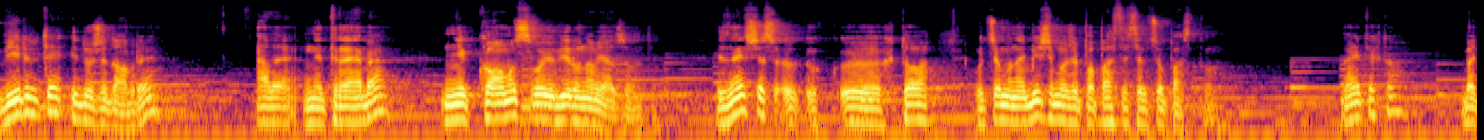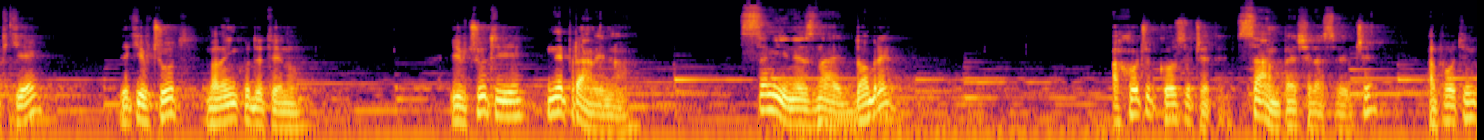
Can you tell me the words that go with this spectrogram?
вірите і дуже добре, але не треба нікому свою віру нав'язувати. І знаєте, е, хто у цьому найбільше може попастися в цю пастку? Знаєте хто? Батьки, які вчуть маленьку дитину. І вчуть її неправильно. Самі не знають добре, а хочуть когось вчити. Сам перший раз вивчи, а потім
